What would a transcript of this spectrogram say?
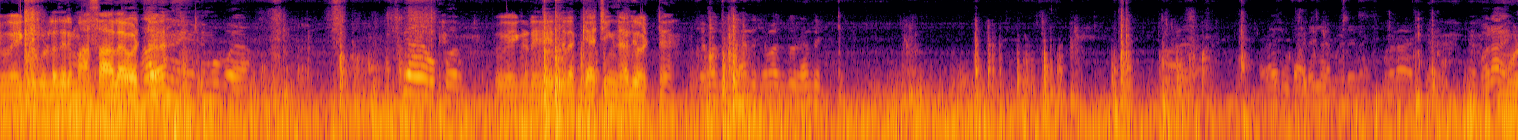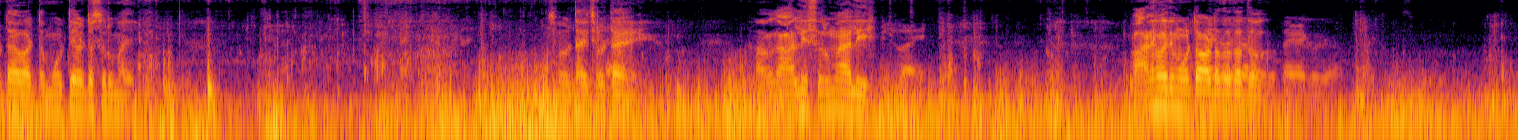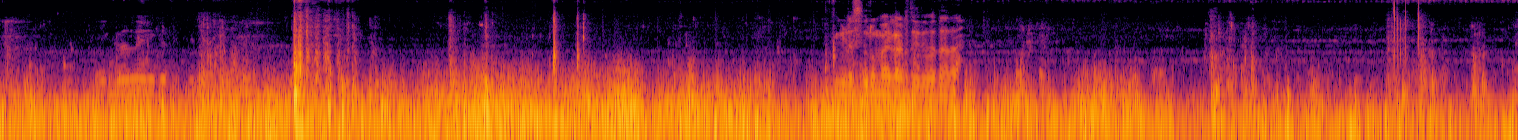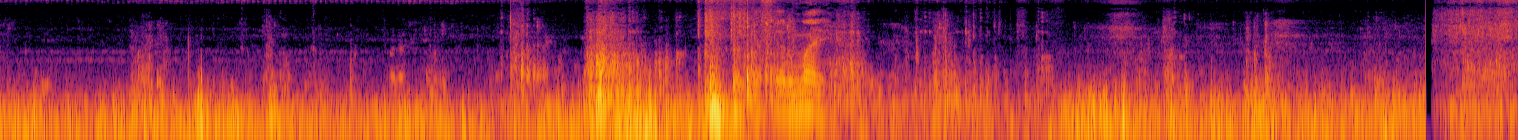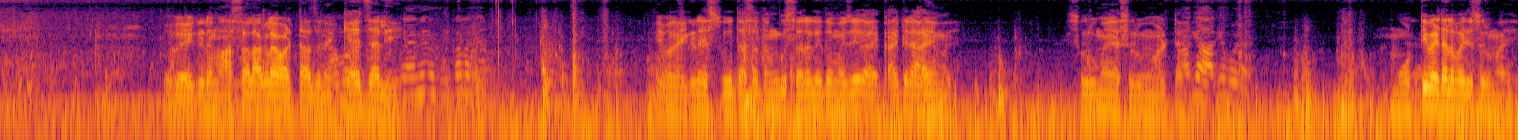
हे बघा इकडे कुठला तरी मासा आलाय वाटतं. बघा इकडे त्याला कॅचिंग झाली वाटतं. मोठा वाटतं मोठी वाटतं सुरमई. छोटा आहे छोटा आहे. हा बघा आली सुरमई आली. पाण्यामध्ये मोठा वाटत होता तो होता है क्या करूया? एक girl नाही निघत तिथे. इकडे सुरमई काढतोय तो दादा. सुरमई आहे? इकडे मासा लागला वाटतं अजून एक कॅच झाली. हे बघा इकडे सूत असा तंगू सरळ येतो म्हणजे काय काहीतरी आहे मग. सुरमई आहे सुरमई वाटतं. मोठी भेटायला पाहिजे सुरमई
